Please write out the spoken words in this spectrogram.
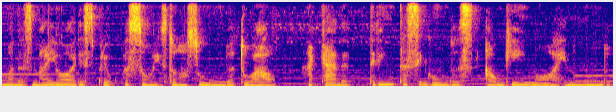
Uma das maiores preocupações do nosso mundo atual. A cada 30 segundos, alguém morre no mundo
